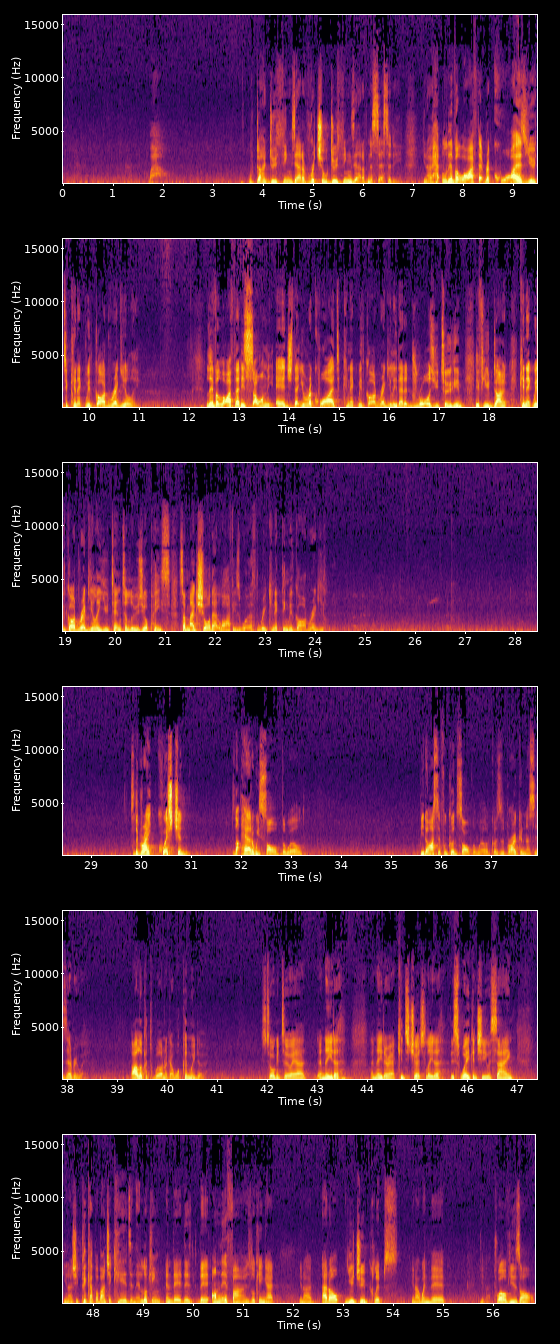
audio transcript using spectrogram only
Wow. Don't do things out of ritual, do things out of necessity you know, live a life that requires you to connect with God regularly. Live a life that is so on the edge that you're required to connect with God regularly, that it draws you to Him. If you don't connect with God regularly, you tend to lose your peace. So make sure that life is worth reconnecting with God regularly. So the great question is not how do we solve the world? Be nice if we could solve the world because the brokenness is everywhere. I look at the world and I go, what can we do? I was talking to our Anita, Anita, our kids' church leader, this week, and she was saying, you know, she'd pick up a bunch of kids and they're looking and they're, they're, they're on their phones looking at, you know, adult YouTube clips, you know, when they're, you know, 12 years old.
